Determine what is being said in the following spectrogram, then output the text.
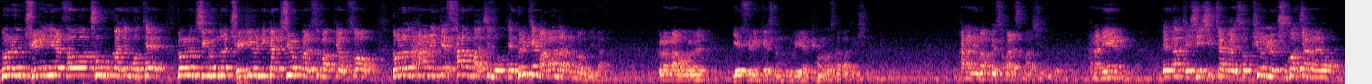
너는 죄인이라서 천국 가지 못해. 너는 지금도 죄 지으니까 지옥 갈 수밖에 없어. 너는 하나님께 사랑받지 못해. 그렇게 말한다는 겁니다. 그러나 오늘 예수님께서는 우리의 변호사가 되십니다. 하나님 앞에서 말씀하시는 거예요. 하나님, 내가 대신 십자가에서 피 흘려 죽었잖아요.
